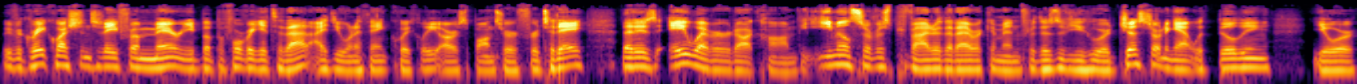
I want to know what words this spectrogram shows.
We have a great question today from Mary, but before we get to that, I do want to thank quickly our sponsor for today. That is aweber.com, the email service provider that I recommend for those of you who are just starting out with building your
